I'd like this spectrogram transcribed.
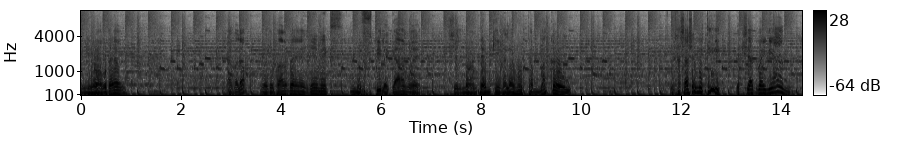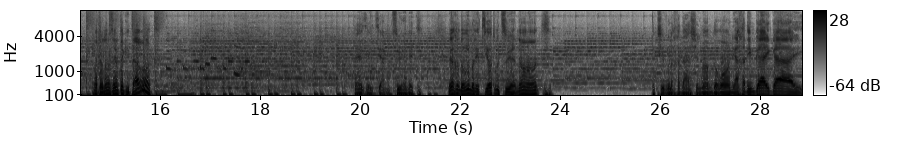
ניו אורדר. אבל לא, מדובר ברימיקס מופתי לגמרי של נועם טמקין, הלוא הוא תמקו. זה חשש אמיתי, לקשת בעניין. מה, אתם לא מזהים את הגיטרות? איזה יציאה מצוינת. ואנחנו מדברים על יציאות מצוינות. תקשיבו לחדש של נועם דורון, יחד עם גיא גיא,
